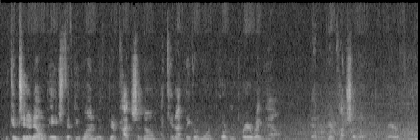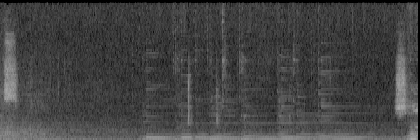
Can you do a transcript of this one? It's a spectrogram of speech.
We continue now on page 51 with Birkat Shalom. I cannot think of a more important prayer right now than Birkat Shalom, the prayer of peace. Shalom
